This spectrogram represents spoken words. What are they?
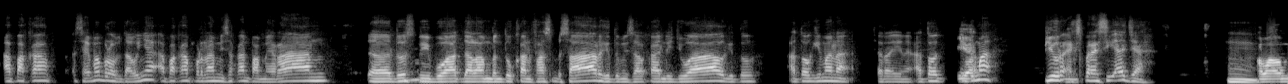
apakah saya mah belum tahunya apakah pernah misalkan pameran eh, terus dibuat dalam bentuk kanvas besar gitu misalkan dijual gitu atau gimana cara ini atau itu Iya. mah pure ekspresi aja Hmm. awal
